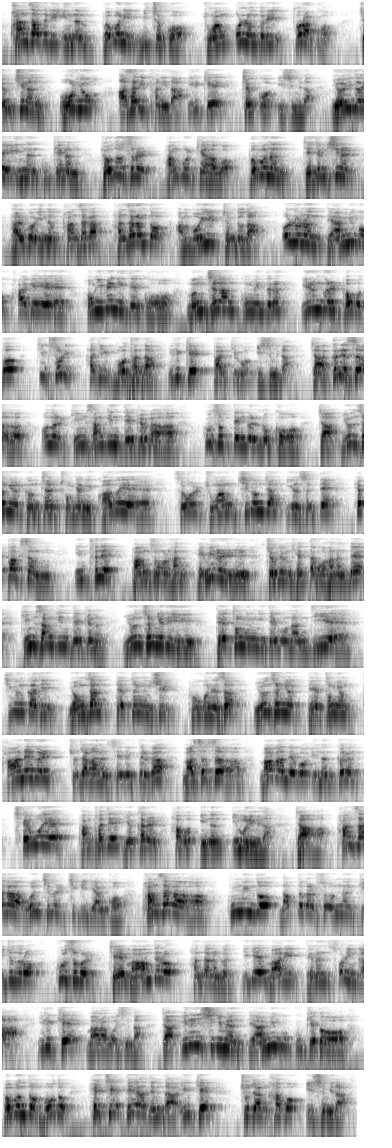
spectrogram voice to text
판사들이 있는 법원이 미쳤고 중앙 언론들이 돌았고 정치는 오류 아사리판이다 이렇게 적고 있습니다. 여의도에 있는 국회는 교도소를 방불케 하고 법원은 제정신을 달고 있는 판사가 한 사람도 안 보일 정도다. 언론은 대한민국 파괴의 홍위병이 됐고 멍청한 국민들은 이런 걸 보고도 찍소리 하지 못한다. 이렇게 밝히고 있습니다. 자, 그래서 오늘 김상진 대표가 구속된 걸 놓고 자, 윤석열 검찰총장이 과거에 서울중앙지검장이었을 때 협박성 인터넷 방송을 한 혐의를 적용했다고 하는데 김상진 대표는 윤석열이 대통령이 되고 난 뒤에 지금까지 용산 대통령실 부근에서 윤석열 대통령 탄핵을 주장하는 세력들과 맞서서 막아내고 있는 그런 최후의 방파제 역할을 하고 있는 인물입니다. 자, 판사가 원칙을 지키지 않고 판사가 국민도 납득할 수 없는 기준으로 구속을 제 마음대로 한다는 것 이게 말이 되는 소린가 이렇게 말하고 있습니다. 자 이런 식이면 대한민국 국회도 법원도 모두 해체돼야 된다 이렇게 주장하고 있습니다.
